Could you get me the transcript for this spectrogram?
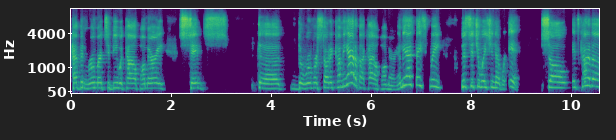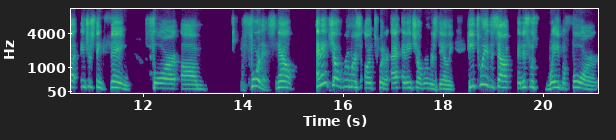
have been rumored to be with Kyle Palmieri since the the rumors started coming out about Kyle Palmieri. I mean, that's basically the situation that we're in. So it's kind of an interesting thing for um, for this. Now, NHL Rumors on Twitter at NHL Rumors Daily, he tweeted this out, and this was way before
